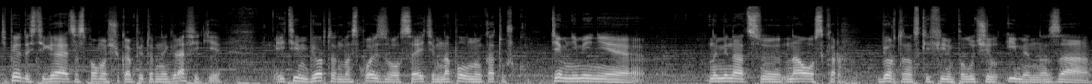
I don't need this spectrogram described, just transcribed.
теперь достигается с помощью компьютерной графики, и Тим Бертон воспользовался этим на полную катушку. Тем не менее, номинацию на Оскар Бертоновский фильм получил именно за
